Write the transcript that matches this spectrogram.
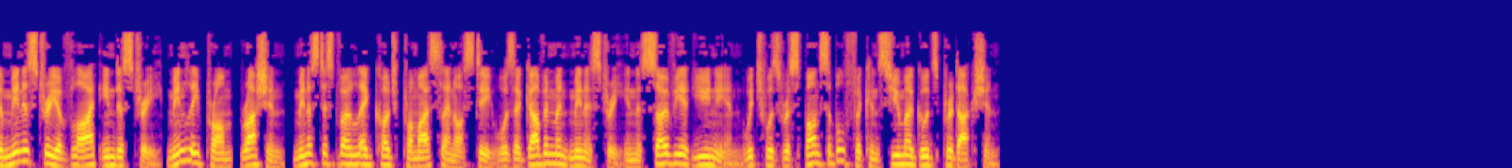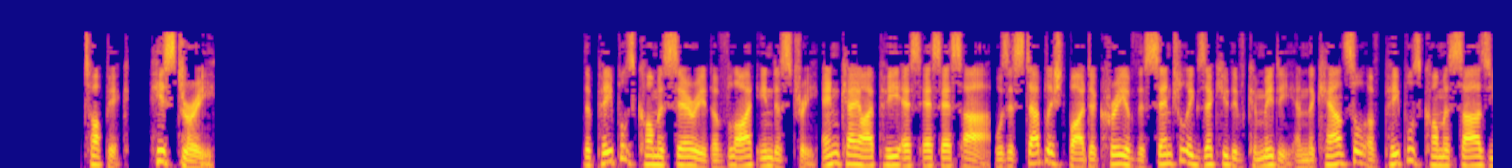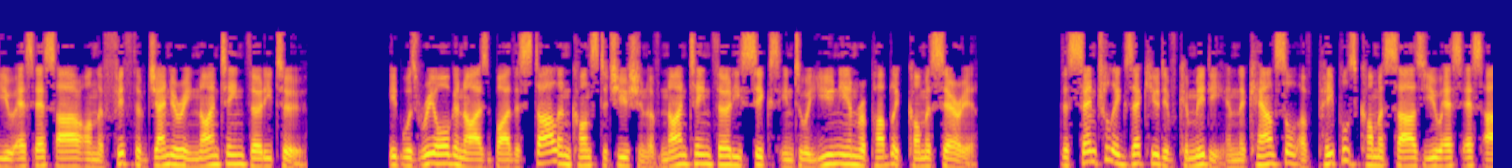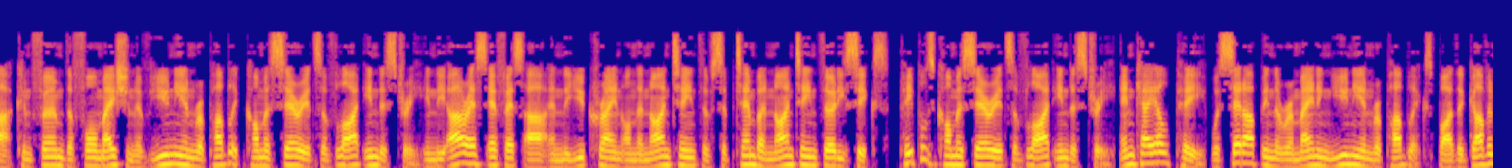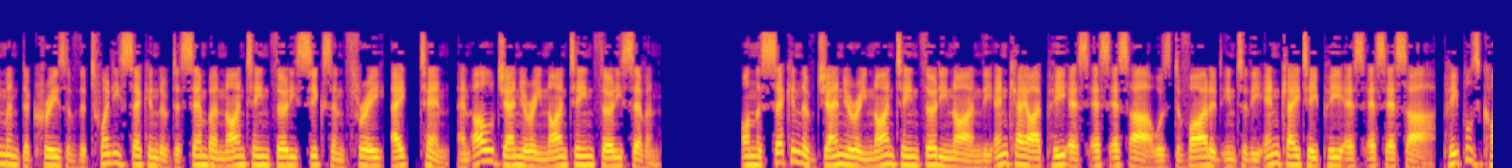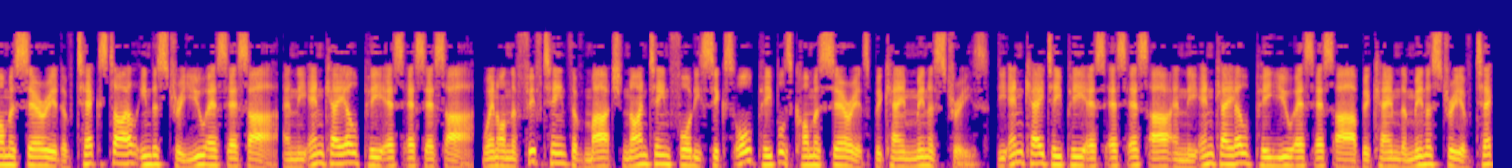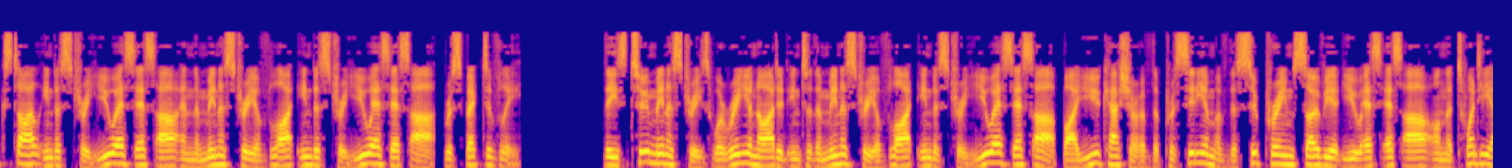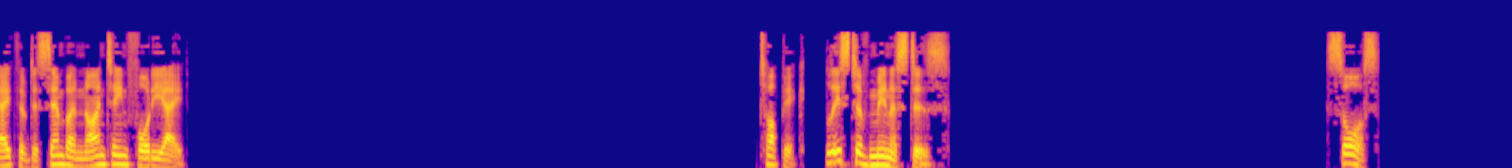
The Ministry of Light Industry Minlegprom, Russian, was a government ministry in the Soviet Union which was responsible for consumer goods production. History The People's Commissariat of Light Industry was established by decree of the Central Executive Committee and the Council of People's Commissars USSR on 5 January 1932. It was reorganized by the Stalin Constitution of 1936 into a Union Republic Commissariat. The Central Executive Committee and the Council of People's Commissars USSR confirmed the formation of Union Republic Commissariats of Light Industry in the RSFSR and the Ukraine on 19 September 1936. People's Commissariats of Light Industry NKLP were set up in the remaining Union republics by the government decrees of the 22nd of December 1936 and 3, 8, 10, and UL January 1937. On 2 January 1939 the NKIP-SSSR was divided into the NKTP-SSSR People's Commissariat of Textile Industry USSR and the NKLP-SSSR, when on 15 March 1946 all People's Commissariats became ministries, the NKTP-SSSR and the NKLP-USSR became the Ministry of Textile Industry USSR and the Ministry of Light Industry USSR, respectively. These two ministries were reunited into the Ministry of Light Industry USSR by ukase of the Presidium of the Supreme Soviet USSR on 28 December 1948. List of ministers Source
